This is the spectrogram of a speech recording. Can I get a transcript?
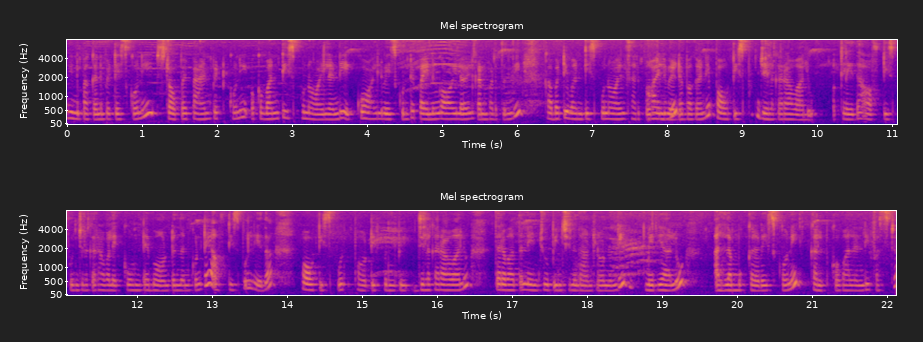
దీన్ని పక్కన పెట్టేసుకొని స్టవ్ పై ప్యాన్ పెట్టుకొని ఒక వన్ టీ స్పూన్ ఆయిల్ అండి. ఎక్కువ ఆయిల్ వేసుకుంటే పైన ఆయిల్ ఆయిల్ కనబడుతుంది. కాబట్టి వన్ టీ స్పూన్ ఆయిల్ సరిపో ఆయిల్ వేడవ్వగానే పావు టీ స్పూన్ జీలకర్ర ఆవాలు. లేదా హాఫ్ టీ స్పూన్ జీలకర్ర ఆవాలు ఎక్కువ ఉంటే బాగుంటుంది అనుకుంటే హాఫ్ టీ స్పూన్ లేదా పావు టీ స్పూన్ పావు టీ స్పూన్ జీలకర్ర ఆవాలు. తర్వాత నేను చూపించిన దాంట్లో నుండి మిరియాలు అల్లం ముక్కలు వేసుకొని కలుపుకోవాలండి ఫస్ట్.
